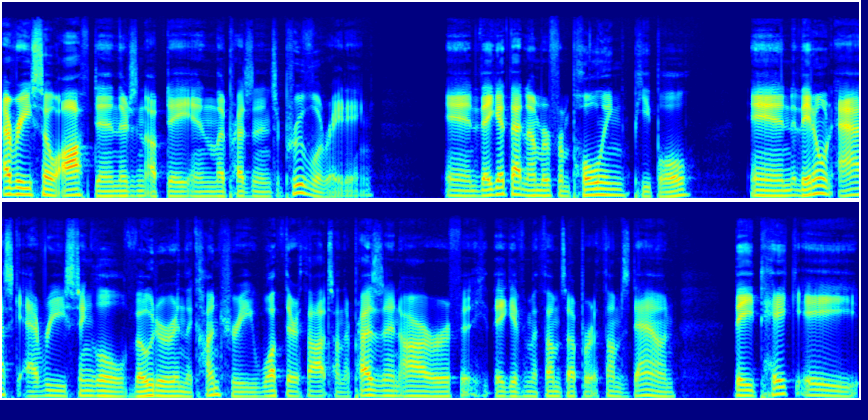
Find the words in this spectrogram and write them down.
every so often there's an update in the president's approval rating. And they get that number from polling people and they don't ask every single voter in the country what their thoughts on the president are or if it, they give him a thumbs up or a thumbs down. They take a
